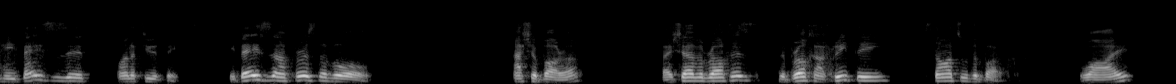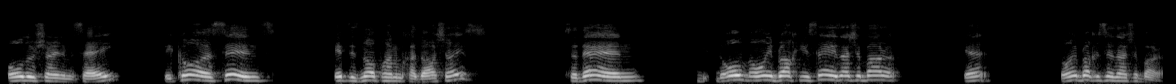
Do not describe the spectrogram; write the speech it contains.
he, bases it on a few things. He bases on first of all Ashabara by Sheva brachas. The bracha Achriti starts with a baruch. Why? All the Rishonim say because since if there's no panim chadashos, so then the, old, the only bracha you say is ashabara. Yeah, the only bracha says ashabara.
